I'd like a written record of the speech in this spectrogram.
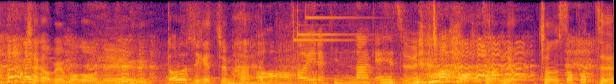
제가 외모가 오늘 떨어지겠지만 아, 저희를 빛나게 해줄. 어 그럼요. 저는 서포트.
